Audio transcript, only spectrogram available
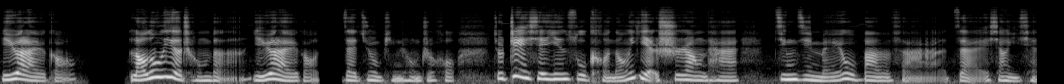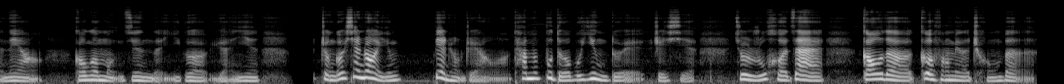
也越来越高，劳动力的成本也越来越高。在进入平城之后，就这些因素可能也是让他。经济没有办法再像以前那样高歌猛进的一个原因，整个现状已经变成这样了，他们不得不应对这些，就是如何在高的各方面的成本，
